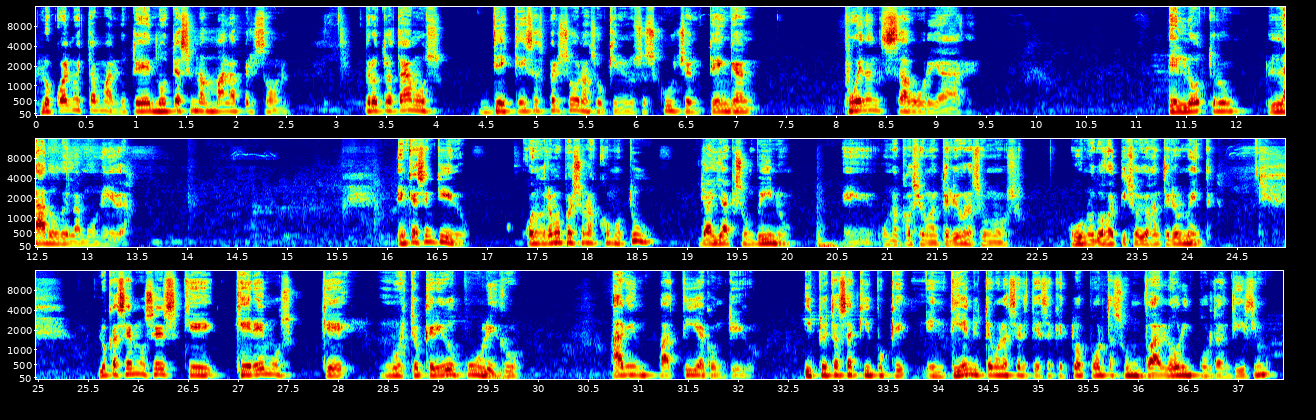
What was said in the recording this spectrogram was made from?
lo cual no está mal, no te, no te hace una mala persona, pero tratamos de que esas personas o quienes nos escuchan tengan, puedan saborear el otro lado de la moneda. ¿En qué sentido? Cuando tenemos personas como tú, ya Jackson vino en una ocasión anterior, hace unos uno o dos episodios anteriormente, lo que hacemos es que queremos que nuestro querido público haga empatía contigo. Y tú estás aquí porque entiendo y tengo la certeza que tú aportas un valor importantísimo.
